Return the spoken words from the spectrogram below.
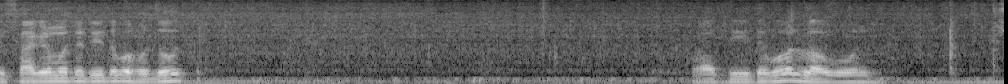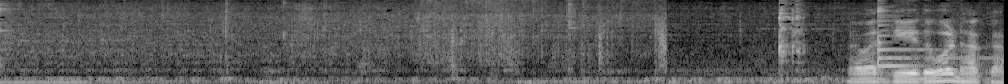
এই শাকের মধ্যে দিয়ে দেবো হলুদ আর দিয়ে দেবো লবণ। আবার দিয়ে দেবো ঢাকা।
